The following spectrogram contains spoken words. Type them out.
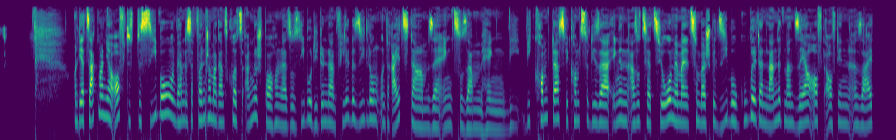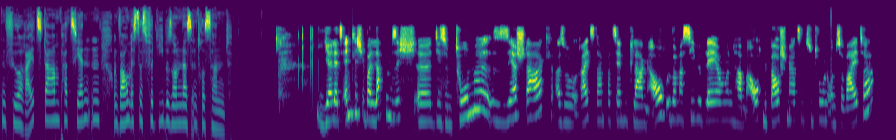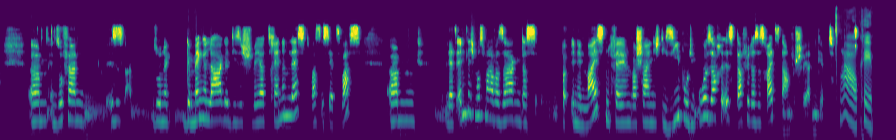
Und jetzt sagt man ja oft, dass SIBO, und wir haben das ja vorhin schon mal ganz kurz angesprochen, also SIBO, die Dünndarmfehlbesiedlung und Reizdarm sehr eng zusammenhängen. Wie, wie kommt das? Wie kommt es zu dieser engen Assoziation? Wenn man jetzt zum Beispiel SIBO googelt, dann landet man sehr oft auf den äh, Seiten für Reizdarmpatienten. Und warum ist das für die besonders interessant? Ja, letztendlich überlappen sich äh, die Symptome sehr stark. Also Reizdarmpatienten klagen auch über massive Blähungen, haben auch mit Bauchschmerzen zu tun und so weiter. Ähm, insofern ist es so eine Gemengelage, die sich schwer trennen lässt. Was ist jetzt was? Ähm, letztendlich muss man aber sagen, dass in den meisten Fällen wahrscheinlich die SIBO die Ursache ist dafür, dass es Reizdarmbeschwerden gibt. Ah, okay.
